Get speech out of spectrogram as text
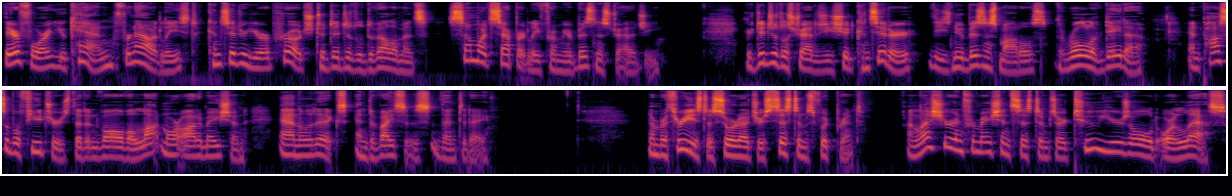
Therefore, you can, for now at least, consider your approach to digital developments somewhat separately from your business strategy. Your digital strategy should consider these new business models, the role of data, and possible futures that involve a lot more automation, analytics, and devices than today. Number three is to sort out your system's footprint. Unless your information systems are two years old or less,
